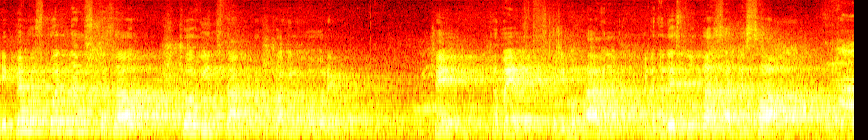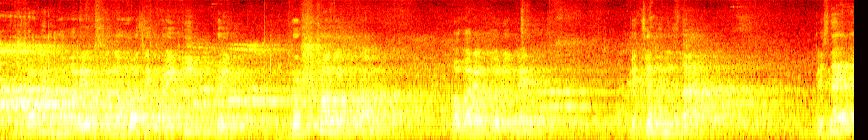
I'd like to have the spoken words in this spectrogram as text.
якби Господь нам сказав, що він там, про що він говорив. Чи щоб, скажімо правильно, Євангелист Лука записав, що він говорив в синагозі, про, які, про, про що він там говорив до людей. Ми цього не знаємо. Ми знаємо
